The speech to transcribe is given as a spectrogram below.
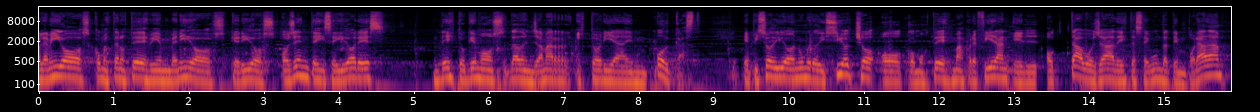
Hola amigos, ¿cómo están ustedes? Bienvenidos queridos oyentes y seguidores de esto que hemos dado en llamar Historia en Podcast. Episodio número 18 o como ustedes más prefieran, el octavo ya de esta segunda temporada,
